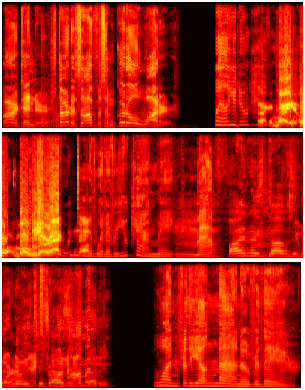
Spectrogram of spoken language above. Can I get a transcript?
Bartender, start us off with some good old water. Well, you don't have My hormones are acting 14 up. of whatever you can make. Ma'am? Finest doves in the early an extra one, Hamon? buddy. One for the young man over there.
